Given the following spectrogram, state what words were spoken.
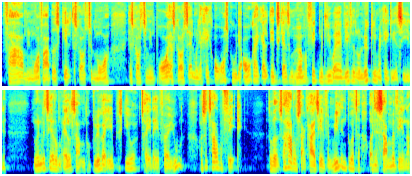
far, og min mor og far er blevet skilt. Jeg skal også til mor. Jeg skal også til min bror. Jeg skal også til alt muligt. Jeg kan ikke overskue det. Jeg overgår ikke alt det. De skal alle sammen høre, hvor fedt mit liv er. Jeg er virkelig nu lykkelig, men jeg kan ikke lide at sige det. Nu inviterer du dem alle sammen på gløk og æbleskiver tre dage før jul, og så tager du på ferie. Du ved, så har du sagt hej til hele familien, du har taget, og det samme med venner.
